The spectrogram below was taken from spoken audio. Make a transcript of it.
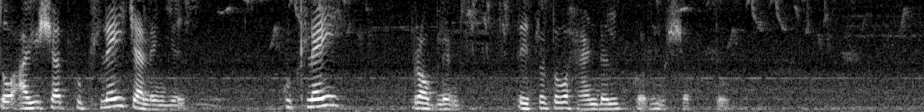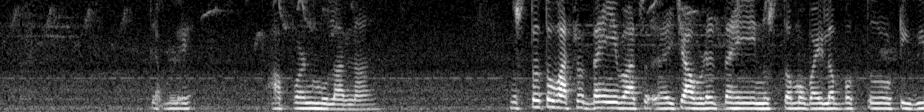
तो आयुष्यात कुठलेही चॅलेंजेस कुठलेही प्रॉब्लेम्स त्याचं तो हँडल करू शकतो. त्यामुळे आपण मुलांना नुसतं तो वाचत नाही वाचायची आवडत नाही नुसतं मोबाईलात बघतो टी व्ही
